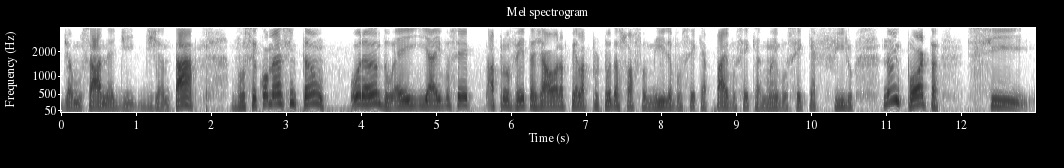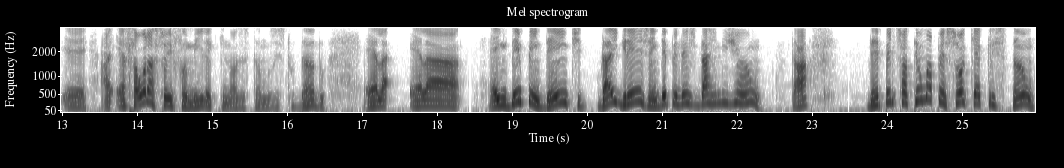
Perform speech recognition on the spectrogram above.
de almoçar, né, de, de jantar, você começa então orando. É, e aí você aproveita já a hora pela, por toda a sua família, você que é pai, você que é mãe, você que é filho. Não importa se é, a, essa oração em família que nós estamos estudando, ela, ela é independente da igreja, é independente da religião, tá? De repente só tem uma pessoa que é cristão,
